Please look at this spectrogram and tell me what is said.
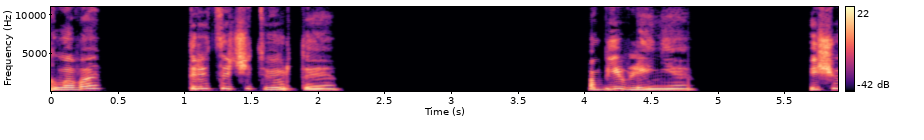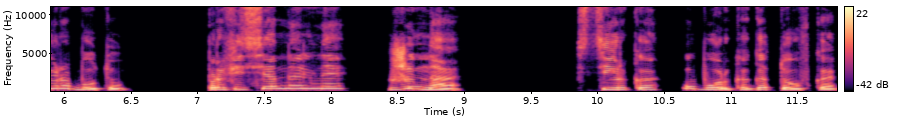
Глава 34. Объявление. Ищу работу. Профессиональная жена. Стирка, уборка, готовка.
